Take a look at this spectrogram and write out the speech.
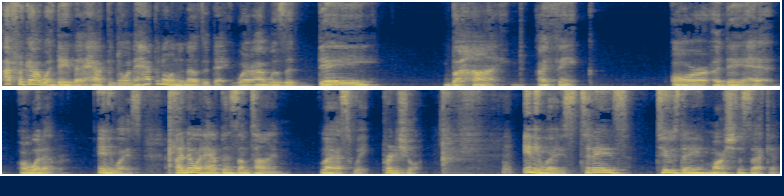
I forgot what day that happened on. It happened on another day where I was a day behind, I think, or a day ahead, or whatever. Anyways, I know it happened sometime last week, pretty sure. Anyways, today's Tuesday, March the 2nd.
